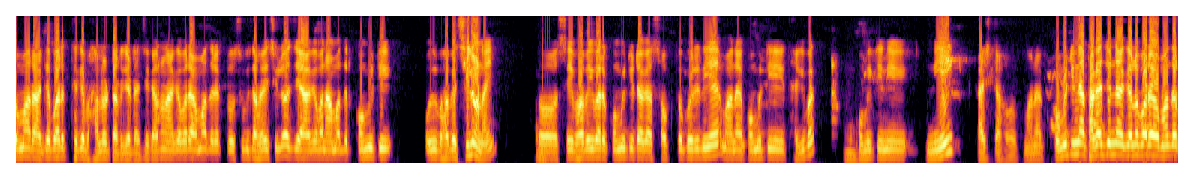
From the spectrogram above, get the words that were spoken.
তোমার আগেবারের থেকে ভালো টার্গেট আছে। কারণ আগেবারে আমাদের একটু অসুবিধা হয়েছিল যে আগেবারে আমাদের কমিটি ওইভাবে ছিল নাই। তো সেইভাবে এবারে কমিটিটাকে শক্ত করে নিয়ে মানে কমিটি থাকবে কমিটি নিয়েই কাজটা হবে। মানে কমিটি না থাকার জন্য গেলবারে আমাদের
